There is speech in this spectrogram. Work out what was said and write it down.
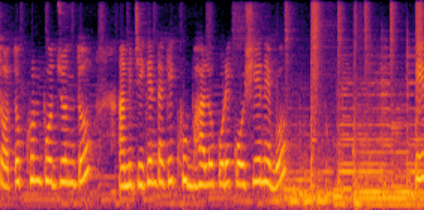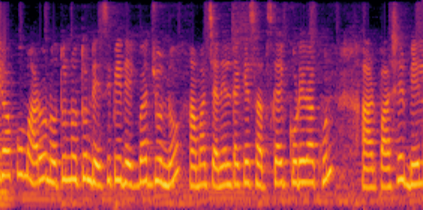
ততক্ষণ পর্যন্ত আমি চিকেনটাকে খুব ভালো করে কষিয়ে নেব। এরকম আরও নতুন নতুন রেসিপি দেখবার জন্য আমার চ্যানেলটাকে সাবস্ক্রাইব করে রাখুন আর পাশের বেল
